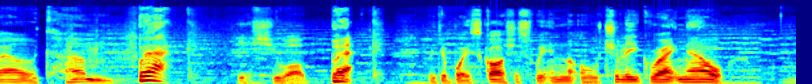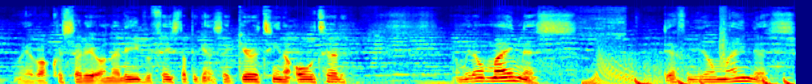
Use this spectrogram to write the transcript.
Welcome back. Yes, you are back with your boy Scarcious. We're in the Ultra League right now. We have our Cresselia on the lead. We're faced up against a Giratina Altered. And we don't mind this. Definitely don't mind this.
